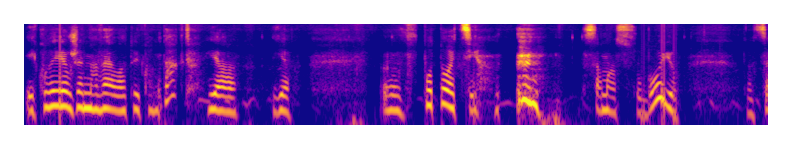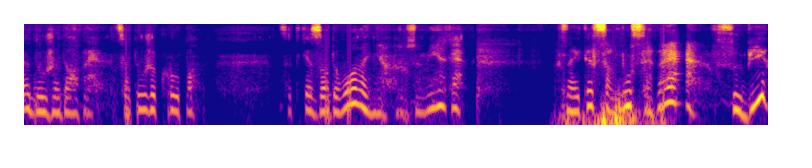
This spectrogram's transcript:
І коли я вже навела той контакт, я є е, в потоці сама з собою, то це дуже добре, це дуже круто. Це таке задоволення, розумієте? Знайти саму себе в собі.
